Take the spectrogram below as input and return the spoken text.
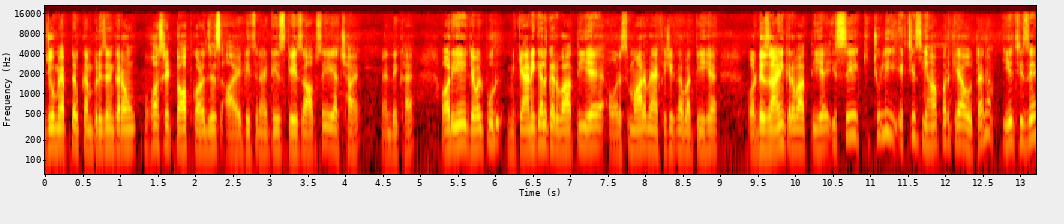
जो मैं अब तक कंपेरिजन कर रहा हूँ। बहुत सारे टॉप कॉलेजेस आई आई के हिसाब से ये अच्छा है, मैंने देखा है। और ये जबलपुर मैकेनिकल करवाती है और स्मार्ट मैनुफैक्चरिंग करवाती है। और डिज़ाइन करवाती है। इससे एक्चुअली एक चीज़ यहाँ पर क्या होता है ना ये चीज़ें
